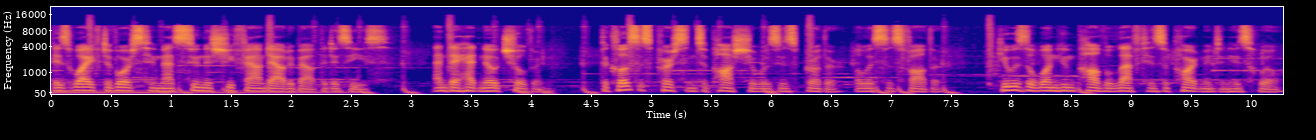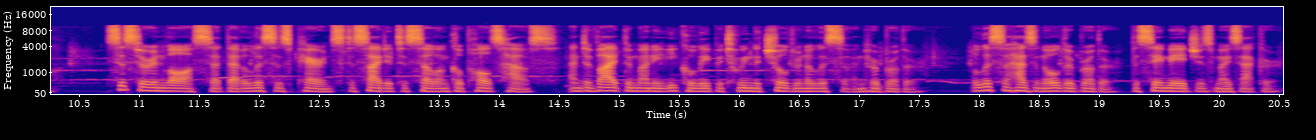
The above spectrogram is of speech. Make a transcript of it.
His wife divorced him as soon as she found out about the disease. And they had no children. The closest person to Pasha was his brother, Alyssa's father. He was the one whom Pavel left his apartment in his will. Sister-in-law said that Alyssa's parents decided to sell Uncle Paul's house and divide the money equally between the children Alyssa and her brother. Alyssa has an older brother, the same age as my Zachar.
